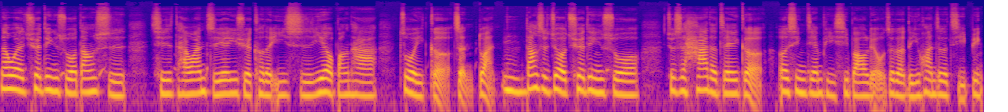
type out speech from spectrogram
那我也确定说，当时其实台湾职业医学科的医师也有帮他做一个诊断，嗯，当时就有确定说。就是他的这个恶性间皮细胞瘤，这个罹患这个疾病，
